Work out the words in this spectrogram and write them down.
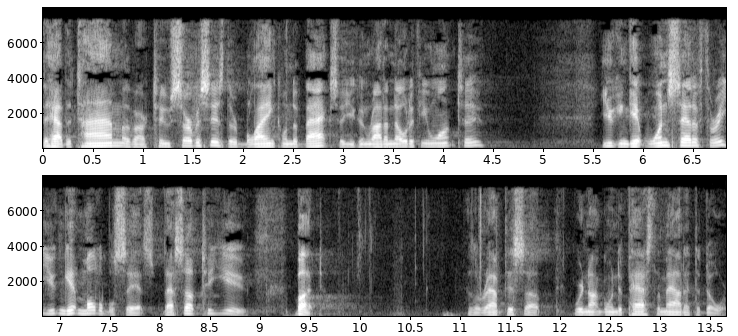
They have the time of our two services. They're blank on the back, so you can write a note if you want to. You can get one set of three. You can get multiple sets. That's up to you. But as I wrap this up, we're not going to pass them out at the door.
